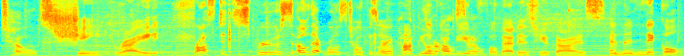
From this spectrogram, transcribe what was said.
taupe, Chic, right? Frosted spruce. Oh, that rose taupe is very popular Look how also. beautiful that is, you guys. And then nickel.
